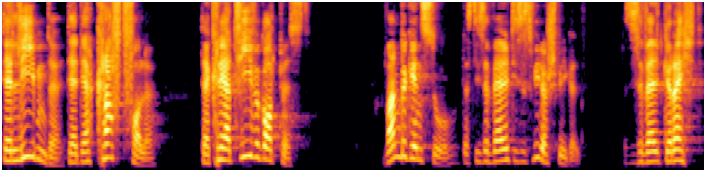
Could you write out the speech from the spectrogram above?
der Liebende, der, der Kraftvolle, der kreative Gott bist. Wann beginnst du, dass diese Welt dieses widerspiegelt? Dass diese Welt gerecht,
